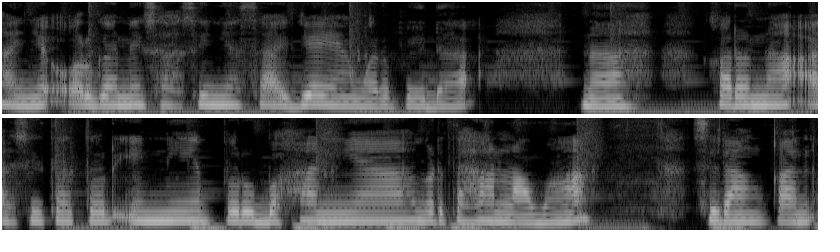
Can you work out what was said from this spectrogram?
hanya organisasinya saja yang berbeda. Nah, karena arsitektur ini perubahannya bertahan lama, sedangkan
